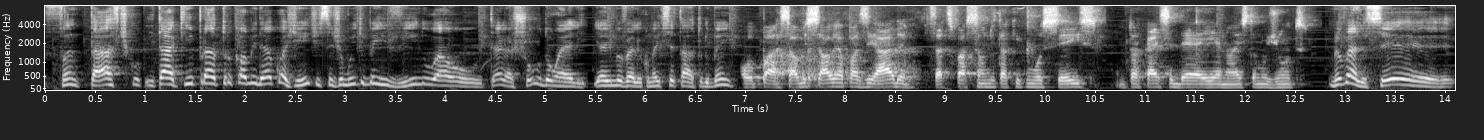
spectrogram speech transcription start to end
fantástico e tá aqui para trocar uma ideia com a gente. Seja muito bem-vindo ao TH Show, Dom L. E aí, meu velho, como é que você tá? Tudo bem? Opa, salve, salve, rapaziada. Satisfação de estar aqui com vocês. Vamos trocar essa ideia aí, é nóis, tamo junto. Meu velho, você.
